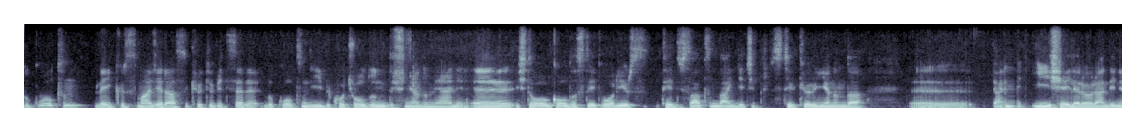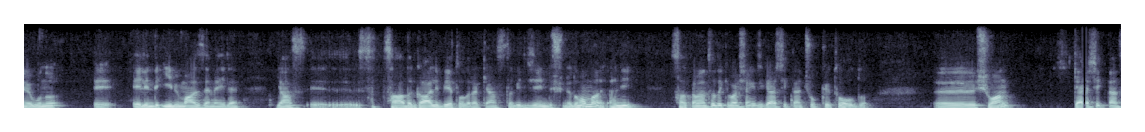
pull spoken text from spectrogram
Luke Walton Lakers macerası kötü bitse de Luke Walton iyi bir koç olduğunu düşünüyordum yani. Ee, işte o Golden State Warriors tedrisatından geçip Steve Kerr'ün yanında e, yani iyi şeyler öğrendiğini ve bunu e, elinde iyi bir malzemeyle yans e, sahada galibiyet olarak yansıtabileceğini düşünüyordum ama hani Sacramento'daki başlangıcı gerçekten çok kötü oldu. E, şu an gerçekten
